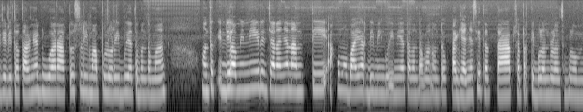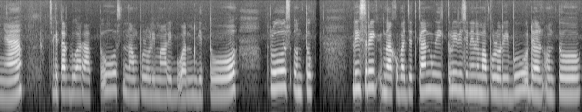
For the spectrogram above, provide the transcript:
jadi totalnya 250.000 ya teman-teman. Untuk IndiHome ini rencananya nanti aku mau bayar di minggu ini ya teman-teman. Untuk tagihannya sih tetap seperti bulan-bulan sebelumnya sekitar 265 ribuan gitu. Terus untuk listrik nggak aku budgetkan weekly di sini 50.000 dan untuk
